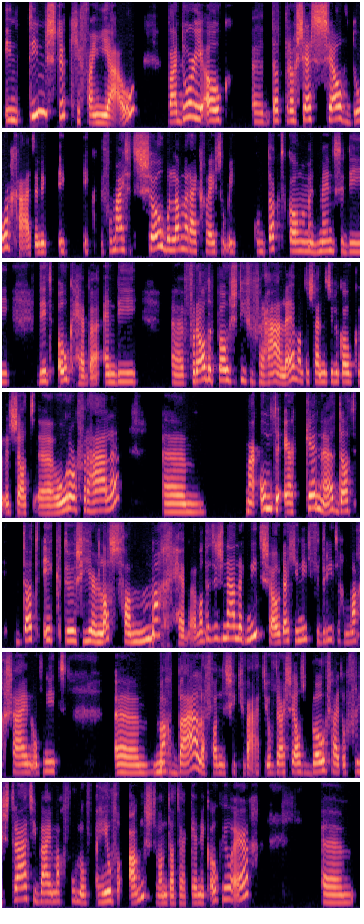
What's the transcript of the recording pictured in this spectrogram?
intiem stukje van jou, waardoor je ook dat proces zelf doorgaat. En ik, ik, ik, voor mij is het zo belangrijk geweest om in contact te komen met mensen die dit ook hebben. En die vooral de positieve verhalen, hè, want er zijn natuurlijk ook zat horrorverhalen. Um, maar om te erkennen dat, dat ik dus hier last van mag hebben. Want het is namelijk niet zo dat je niet verdrietig mag zijn of niet um, mag balen van de situatie. Of daar zelfs boosheid of frustratie bij mag voelen. Of heel veel angst, want dat herken ik ook heel erg. Um,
